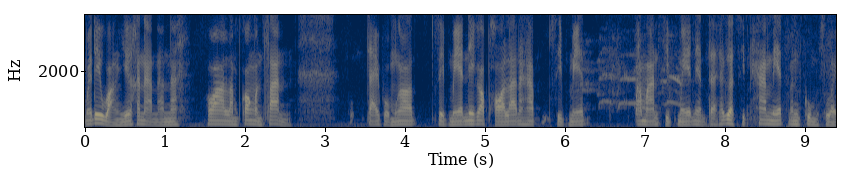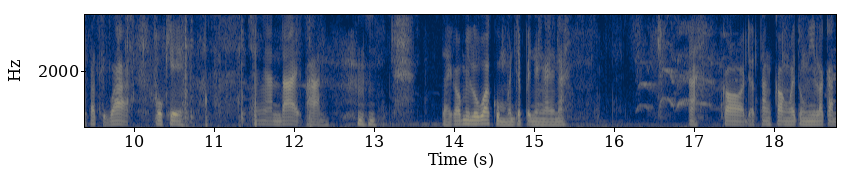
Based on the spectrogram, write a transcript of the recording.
ไม่ได้หวังเยอะขนาดนั้นนะ เพราะว่าลำกล้องมันสั้น ใจผมก็ 10 เมตรนี่ก็พอแล้วนะครับ 10 เมตรประมาณ 10 เมตรเนี่ย แต่ถ้าเกิด 15 เมตร มันกลุ่มสวยก็ถือว่าโอเค ใช้งานได้ผ่าน แต่ก็ไม่รู้ว่ากลุ่มมันจะเป็นยังไงนะ อะ ก็เดี๋ยวตั้งกล้องไว้ตรงนี้แล้วกัน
